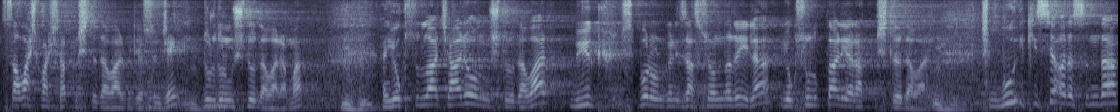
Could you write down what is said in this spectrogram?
savaş başlatmışlığı da var biliyorsun Cenk, durdurmuşluğu da var ama. Yani yoksulluğa çare olmuşluğu da var, büyük spor organizasyonlarıyla yoksulluklar yaratmışlığı da var. Şimdi bu ikisi arasında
